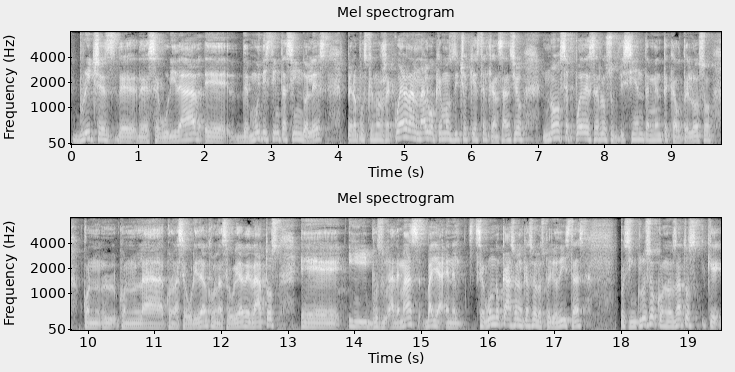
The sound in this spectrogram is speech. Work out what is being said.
breaches de, seguridad eh, de muy distintas índoles, pero pues que nos recuerdan algo que hemos dicho aquí hasta el cansancio, no se puede ser lo suficientemente cauteloso con, la, seguridad, con la seguridad de datos. Eh, y pues además, vaya, en el segundo caso, en el caso de los periodistas, pues incluso con los datos que,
